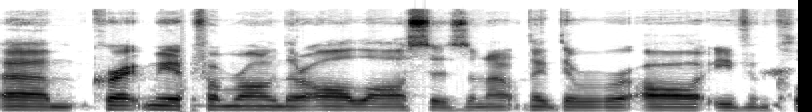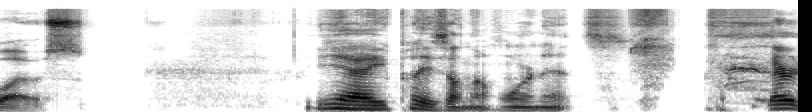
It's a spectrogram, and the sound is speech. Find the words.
um, correct me if I'm wrong; they're all losses, and I don't think they were all even close. Yeah, he plays on the Hornets. They're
